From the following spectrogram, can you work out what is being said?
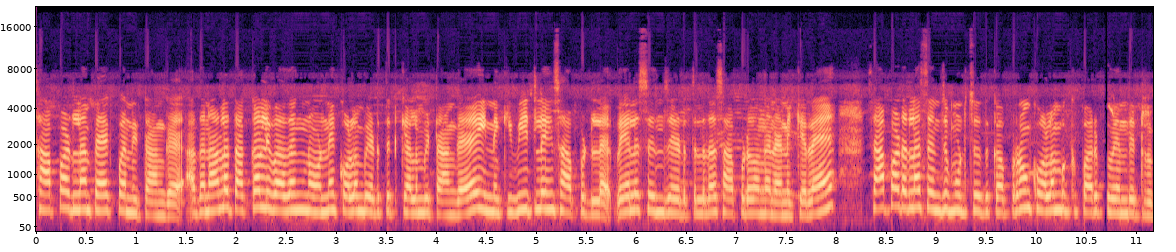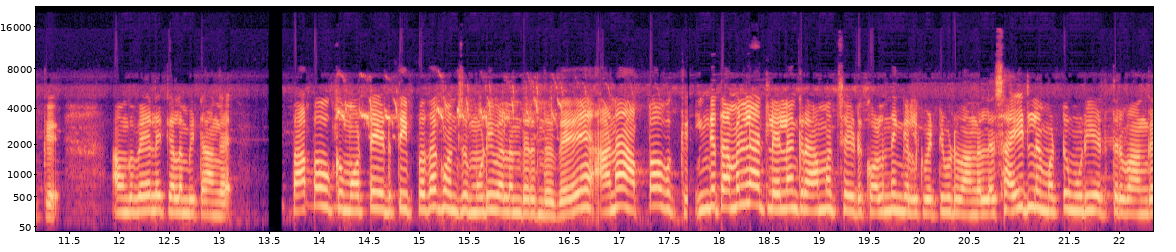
சாப்பாடுலாம் பேக் பண்ணிட்டாங்க. அதனால் தக்காளி வதங்கின உடனே குழம்பு எடுத்துகிட்டு கிளம்பிட்டாங்க. இன்னைக்கு வீட்லேயும் சாப்பிடல. வேலை செஞ்ச இடத்துல தான் சாப்பிடுவாங்கன்னு நினைக்கிறேன். சாப்பாடெல்லாம் செஞ்சு முடிச்சதுக்கப்புறம் குழம்புக்கு பருப்பு வெந்துட்டுருக்கு அவங்க வேலை கிளம்பிட்டாங்க. பாப்பாவுக்கு மொட்டை எடுத்து இப்போ தான் கொஞ்சம் முடி வளர்ந்துருந்தது. ஆனால் அப்பாவுக்கு இங்கே தமிழ்நாட்டில எல்லாம் கிராம சைடு குழந்தைங்களுக்கு வெட்டி விடுவாங்கல்ல சைடில் மட்டும் முடி எடுத்துருவாங்க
